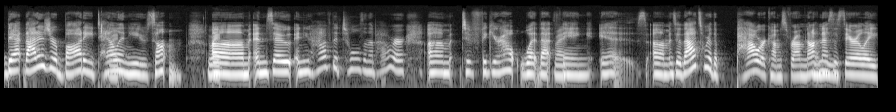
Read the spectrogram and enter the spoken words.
that that is your body telling you something. Right. Um and so and you have the tools and the power um to figure out what that Right. thing is. Um and so that's where the power comes from, not Mhm. necessarily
